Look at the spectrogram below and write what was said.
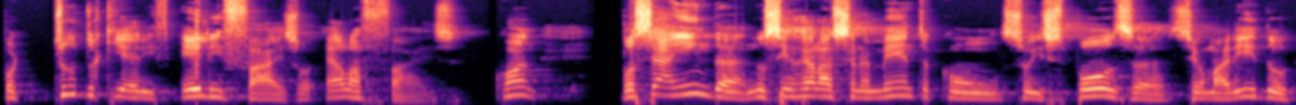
por tudo que ele, ele faz ou ela faz? Quando, você ainda, no seu relacionamento com sua esposa, seu marido,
